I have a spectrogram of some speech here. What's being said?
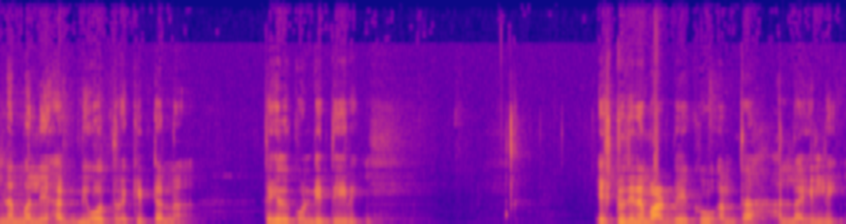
ನಮ್ಮಲ್ಲಿ ಅಗ್ನಿಹೋತ್ರ ಕಿಟ್ಟನ್ನು ತೆಗೆದುಕೊಂಡಿದ್ದೀರಿ. ಎಷ್ಟು ದಿನ ಮಾಡಬೇಕು ಅಂತ ಅಲ್ಲ ಇಲ್ಲಿ.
